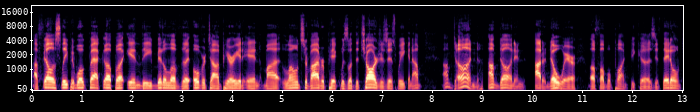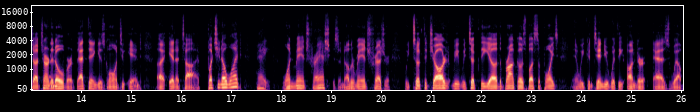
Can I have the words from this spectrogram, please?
I fell asleep and woke back up uh, in the middle of the overtime period, and my lone survivor pick was the Chargers this week, and I'm I'm done. I'm done. And out of nowhere, a fumble punt because if they don't uh, turn it over, that thing is going to end uh, in a tie. But you know what? Hey, one man's trash is another man's treasure. We took the charge. We, we took the uh, the Broncos plus the points, and we continued with the under as well.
